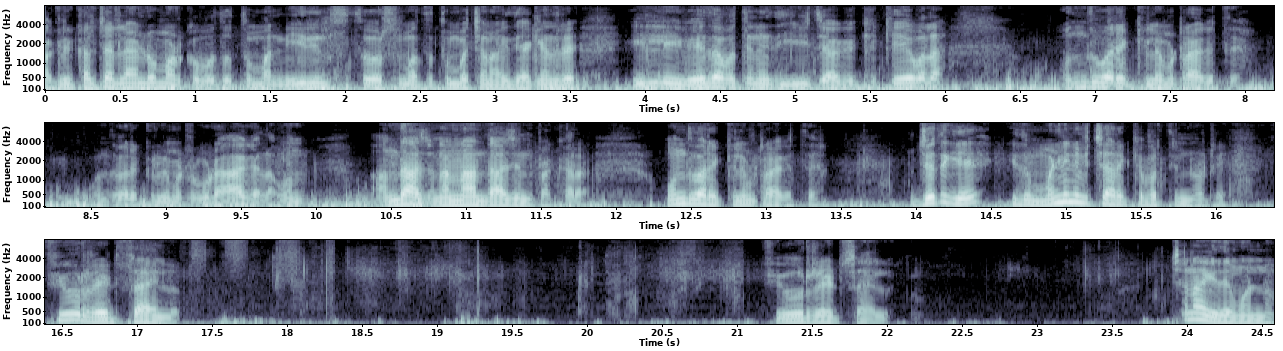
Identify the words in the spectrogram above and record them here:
ಅಗ್ರಿಕಲ್ಚರ್ ಲ್ಯಾಂಡು ಮಾಡ್ಕೋಬೋದು. ತುಂಬ ನೀರಿನ ಸೋರ್ಸ್ ಮತ್ತು ತುಂಬ ಚೆನ್ನಾಗಿದೆ. ಯಾಕೆಂದರೆ ಇಲ್ಲಿ ವೇದಾವತಿ ನದಿ ಈ ಜಾಗಕ್ಕೆ ಕೇವಲ ಒಂದೂವರೆ ಕಿಲೋಮೀಟ್ರ್ ಆಗುತ್ತೆ. ಒಂದೂವರೆ ಕಿಲೋಮೀಟ್ರ್ ಕೂಡ ಆಗಲ್ಲ. ಒಂದು ಅಂದಾಜು, ನನ್ನ ಅಂದಾಜಿನ ಪ್ರಕಾರ ಒಂದೂವರೆ ಕಿಲೋಮೀಟ್ರ್ ಆಗುತ್ತೆ. ಜೊತೆಗೆ ಇದು ಮಣ್ಣಿನ ವಿಚಾರಕ್ಕೆ ಬರ್ತೀನಿ ನೋಡಿರಿ. Pure red soil pure red soil ಚೆನ್ನಾಗಿದೆ ಮಣ್ಣು.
